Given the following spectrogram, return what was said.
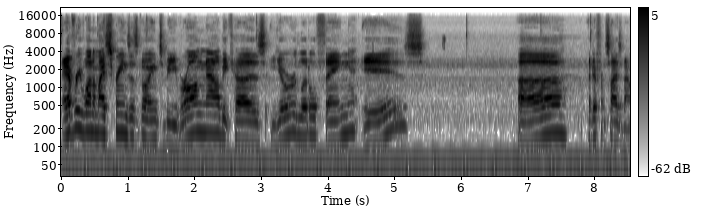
every one of my screens is going to be wrong now because your little thing is uh, a different size now.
